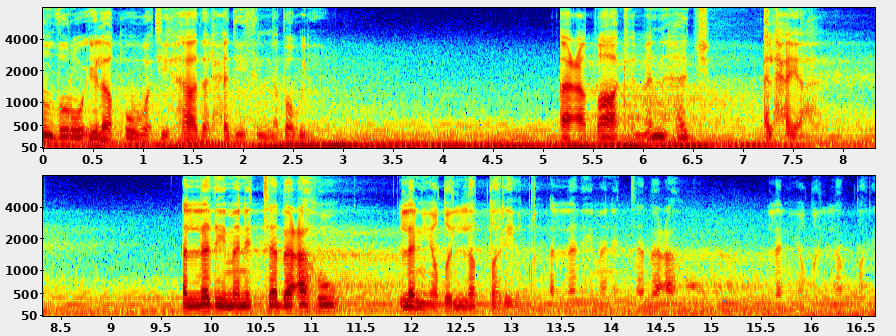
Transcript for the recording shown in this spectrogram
انظروا إلى قوة هذا الحديث النبوي. أعطاك منهج الحياة. الذي من اتبعه لن يضل الطريق. الذي من اتبعه لن يضل الطريق.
